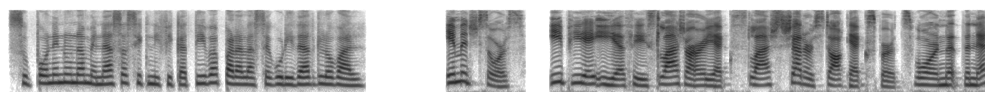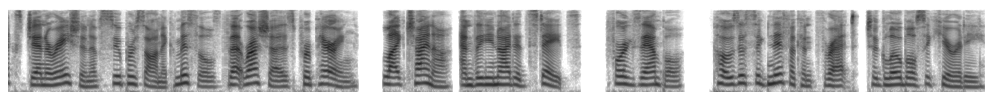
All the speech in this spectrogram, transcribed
suponen una amenaza significativa para la seguridad global. Image source EPAEFE slash REX slash Shutterstock experts warn that the next generation of supersonic missiles that Russia is preparing, like China and the United States, for example, pose a significant threat to global security.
